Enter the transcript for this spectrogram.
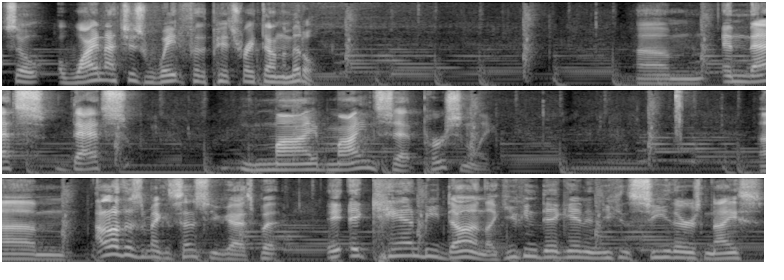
So why not just wait for the pitch right down the middle? Um, and that's that's my mindset personally. Um, I don't know if this is making sense to you guys, but it, it can be done. Like you can dig in and you can see there's nice,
